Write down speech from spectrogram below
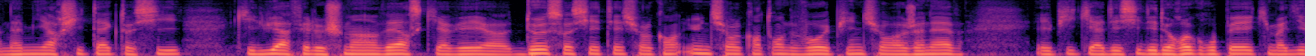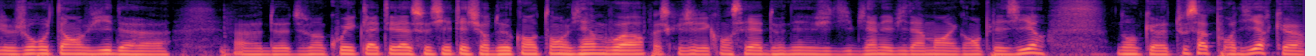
un ami architecte aussi qui lui a fait le chemin inverse, qui avait deux sociétés, sur le, une sur le canton de Vaud et puis une sur Genève, et puis qui a décidé de regrouper, qui m'a dit le jour où tu as envie de, euh, de, de, un coup éclater la société sur deux cantons, viens me voir parce que j'ai des conseils à donner. J'ai dit bien évidemment avec grand plaisir. Donc euh, tout ça pour dire que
